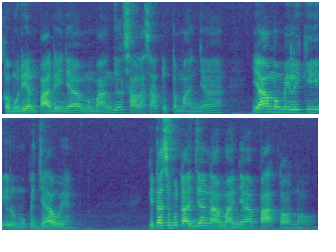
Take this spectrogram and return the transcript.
Kemudian padenya memanggil salah satu temannya yang memiliki ilmu kejawen. Kita sebut aja namanya Pak Tono.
